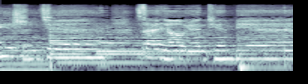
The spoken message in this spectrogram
一瞬间，在遥远天边。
